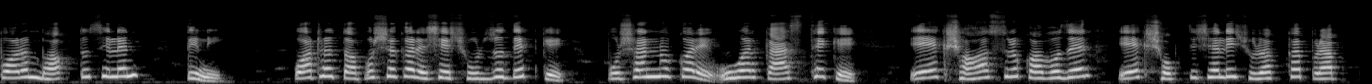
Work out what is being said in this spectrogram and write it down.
পরম ভক্ত ছিলেন তিনি। কঠোর তপস্যা করে সে সূর্যদেবকে প্রসন্ন করে উহার কাছ থেকে এক সহস্র কবজের এক শক্তিশালী সুরক্ষা প্রাপ্ত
